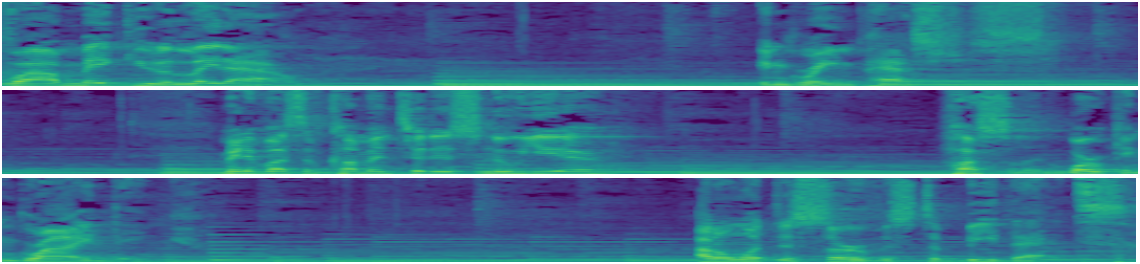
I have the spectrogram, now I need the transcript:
For I'll make you to lay down in green pastures. Many of us have come into this new year hustling, working, grinding. I don't want this service to be that.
